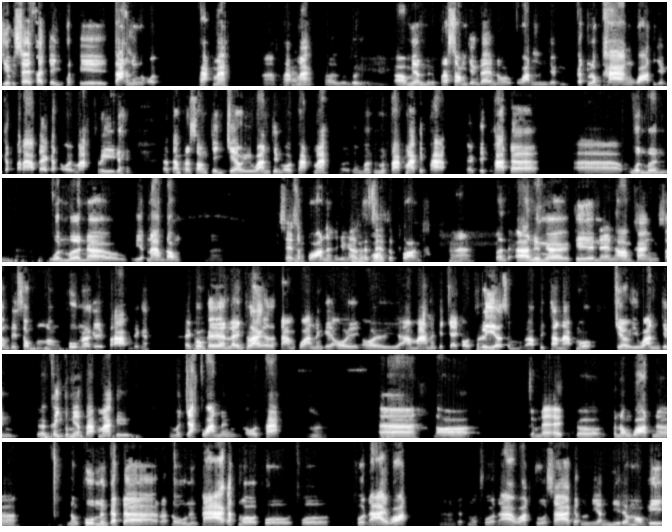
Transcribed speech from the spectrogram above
ជាពិសេសថាចេញផុតពីតាសហ្នឹងអុយប្រាក់ម៉ាស់អាប្រាក់ម៉ាស់ដូចអឺ មានប្រសងយើងដែរនៅវត្តយើងគិតលុកខាងវត្តយើងគិតប្រាប់ដែរគិតអោយម៉ាស់ហ្វ្រីដែរតែប្រសងចេញចែវអីវ៉ាន់ចឹងអោយប្រាក់ម៉ាស់មិនមិនប្រាក់ម៉ាស់គេផាកគេផាតអឺ40000 40000វៀតណាមដង40ពាន់ណាយើងហៅថា40ពាន់ណាប៉ុន្តែអានឹងគេណែនាំខាងសន្តិសុខក្នុងភូមិណាគេប្រាប់អញ្ចឹងណា ហើយកូនគេអនឡាញខ្លាយក៏តាមគាត់ហ្នឹងគេឲ្យឲ្យអាម៉ាស់ហ្នឹងគេចែកឲ្យព្រាសម្រាប់ទីឋានៈមកជ្រៅអ៊ីវ៉ាន់អញ្ចឹងឃើញក៏មានប្រាក់ម៉ាគឺម្ចាស់គាត់ហ្នឹងឲ្យប្រាក់អឺដល់ចំណែកក៏ក្នុងវត្តក្នុងភូមិហ្នឹងកាត់រដូវហ្នឹងដាកាត់មកធ្វើធ្វើធ្វើដាឲ្យវត្តកាត់មកធ្វើដាវត្តគ្រួសារកាត់មាននេះទៅមកពី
